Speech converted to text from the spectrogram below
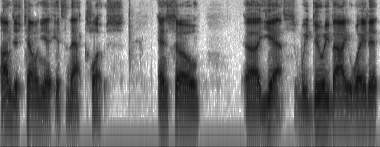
I'm just telling you, it's that close. And so, uh, yes, we do evaluate it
